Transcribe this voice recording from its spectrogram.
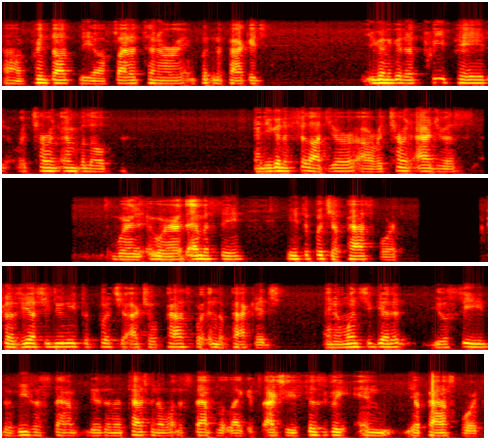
uh, print out the uh, flight itinerary and put in the package. you're going to get a prepaid return envelope, and you're going to fill out your uh, return address, where where the embassy you need to put your passport, because yes, you do need to put your actual passport in the package, and then once you get it, you'll see the visa stamp. There's an attachment of what the stamp looks like. It's actually physically in your passport.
